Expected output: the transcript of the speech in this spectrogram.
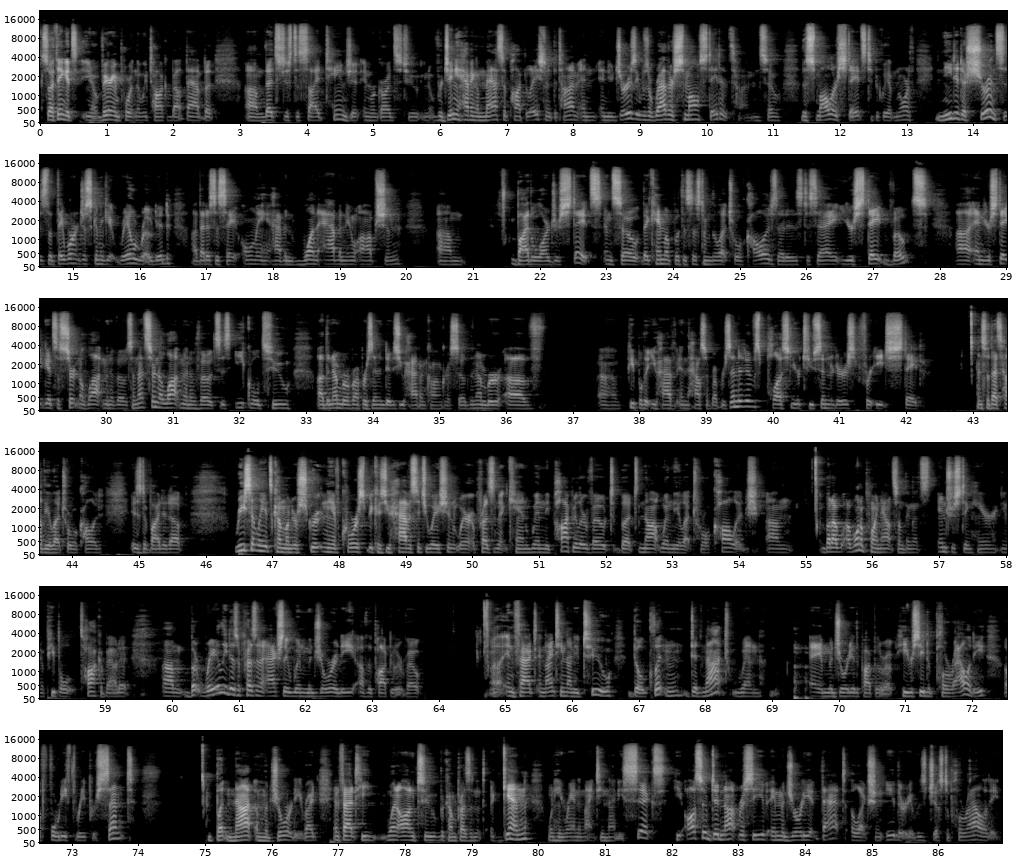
so I think it's you know very important that we talk about that, but um, that's just a side tangent in regards to you know Virginia having a massive population at the time, and, and New Jersey was a rather small state at the time, and so the smaller states, typically up north, needed assurances that they weren't just going to get railroaded. Uh, that is to say, only having one avenue option. Um, by the larger states. And so they came up with a system of the Electoral College that is to say your state votes uh, and your state gets a certain allotment of votes, and that certain allotment of votes is equal to uh, the number of representatives you have in Congress. So the number of uh, people that you have in the House of Representatives plus your two senators for each state. And so that's how the Electoral College is divided up. Recently, it's come under scrutiny, of course, because you have a situation where a president can win the popular vote but not win the Electoral College. Um, but I, I want to point out something that's interesting here. You know, people talk about it, um, but rarely does a president actually win majority of the popular vote. Uh, in fact, in 1992, Bill Clinton did not win a majority of the popular vote. He received a plurality of 43 percent but not a majority, right? In fact, he went on to become president again when he ran in 1996. He also did not receive a majority at that election either, it was just a plurality.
